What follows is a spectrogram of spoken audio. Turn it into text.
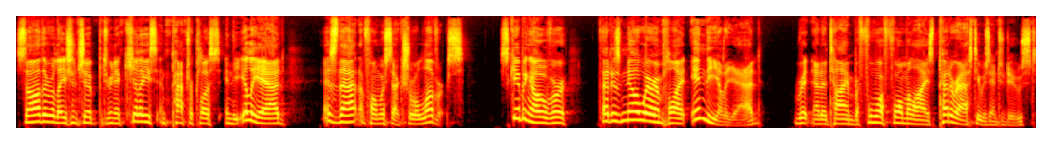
saw the relationship between Achilles and Patroclus in the Iliad as that of homosexual lovers, skipping over that is nowhere implied in the Iliad, written at a time before formalized pederasty was introduced,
